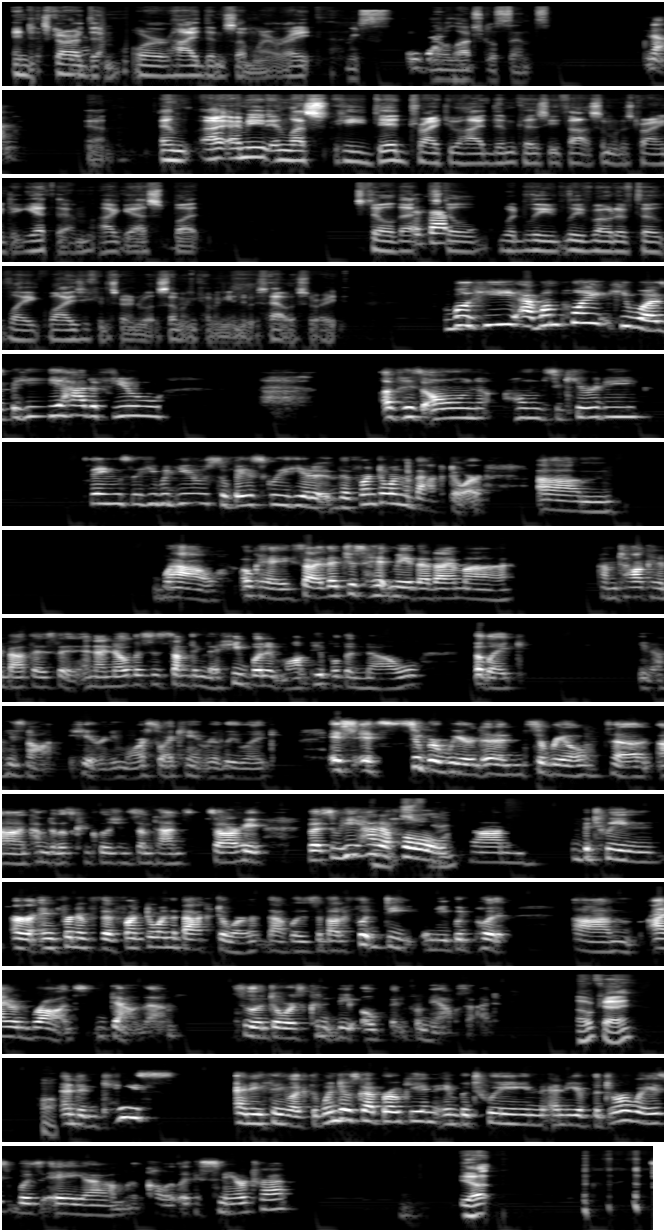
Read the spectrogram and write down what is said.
and discard them or hide them somewhere, right? Makes no logical sense. None. Yeah. And I, I mean, unless he did try to hide them because he thought someone was trying to get them, I guess. But still, that, that- still would leave leave motive to like, why is he concerned about someone coming into his house, right? Well, he at one point he was, but he had a few of his own home security things that he would use. So basically, he had the front door and the back door. Um, wow. Okay. Sorry, that just hit me that I'm uh I'm talking about this, and I know this is something that he wouldn't want people to know, but like, you know, he's not here anymore, so I can't really like. It's it's super weird and surreal to uh, come to this conclusion sometimes. Sorry, but so he had a hole um, between or in front of the front door and the back door that was about a foot deep, and he would put um, iron rods down them so the doors couldn't be open from the outside. Okay. And in case anything like the windows got broken in between any of the doorways was a um, what do you call it like a snare trap. Yeah.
